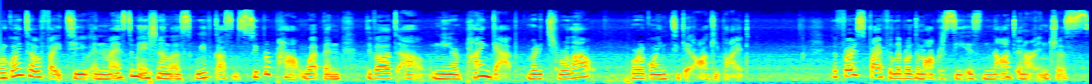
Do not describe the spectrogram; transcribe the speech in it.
We're going to have a fight too, and in my estimation, unless we've got some super power weapon developed out near Pine Gap ready to roll out, we're going to get occupied. The first fight for liberal democracy is not in our interests.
